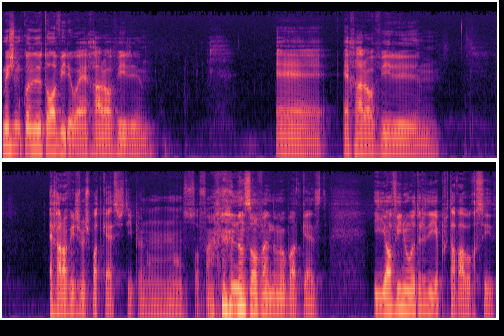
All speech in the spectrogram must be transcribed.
mesmo quando eu estou a ouvir, eu é raro ouvir. É, é raro ouvir é raro ouvir os meus podcasts, tipo, eu não, não sou fã, não sou fã do meu podcast. E ouvi no outro dia porque estava aborrecido.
